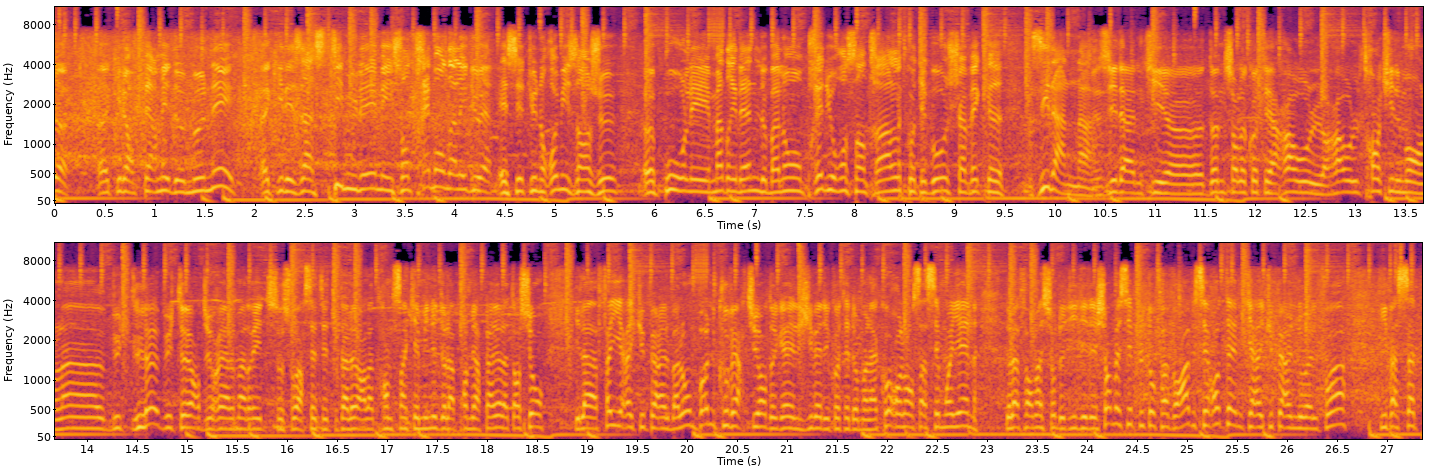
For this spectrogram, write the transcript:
euh, qui leur permet de mener, euh, qui les a stimulés, mais ils sont très bons dans les duels. Et c'est une remise en jeu euh, pour les Madrilènes. Le ballon près du rond central, côté gauche avec Zidane. Zidane qui donne sur le côté à Raoul. Raoul tranquillement, le buteur du Real Madrid ce soir. C'était tout à l'heure la 35e minute de la première période. Attention, il a failli récupérer le ballon. Bonne couverture de Gaël Givet du côté de Monaco. Relance assez moyenne de la formation de Didier Deschamps, mais c'est plutôt favorable. C'est Roten qui récupère une nouvelle fois. Il va s'appuyer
